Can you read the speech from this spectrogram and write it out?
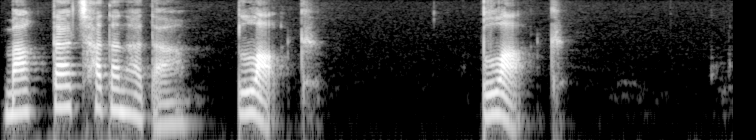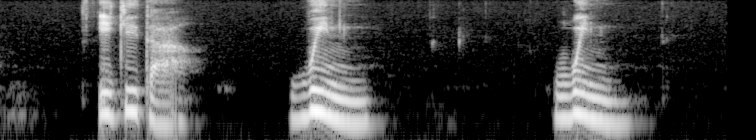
막다 차단하다 block block 이기다 win win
